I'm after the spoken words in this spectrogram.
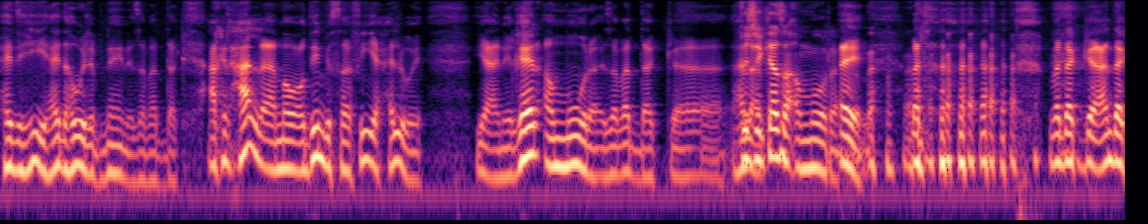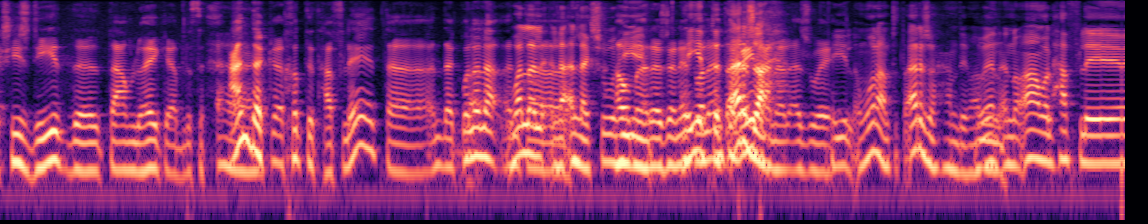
هذه هي هيدا هو لبنان إذا بدك. على كل حال موعودين بصيفية حلوة. يعني غير أمورة إذا بدك آه، هلا تجي كذا أمورة. إيه. بد- بدك عندك شيء جديد آه، تعملوا هيك قبل السنة. آه. عندك خطة حفلات؟ عندك ولا لا؟ ولا لا لك شو هي؟ مهرجانات هي بتتأرجح. عن الأجواء؟ هي الأمور عم تتأرجح عندي ما بين مم. إنه أعمل حفلة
